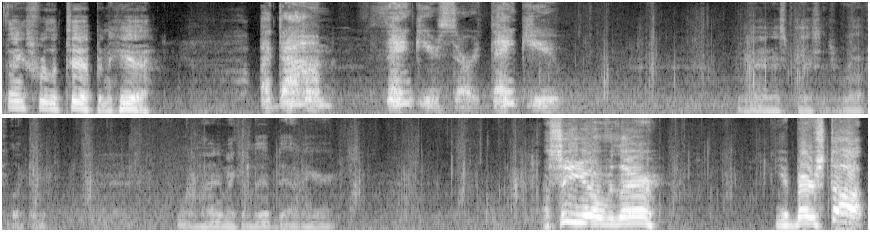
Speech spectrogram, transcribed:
Thanks for the tip, and here. A dime? Thank you, sir. Thank you. Man, this place is rough looking. Well, how do you make a live down here? I see you over there. You'd better stop.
